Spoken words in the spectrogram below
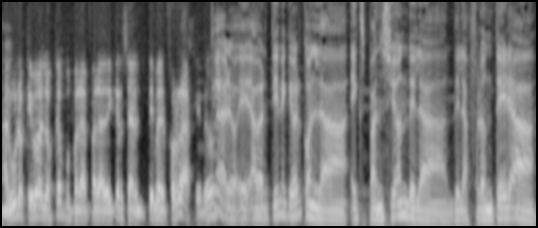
Algunos quemaban los campos para, para dedicarse al tema del forraje, ¿no? Claro, eh, a ver, tiene que ver con la expansión de la, de la frontera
